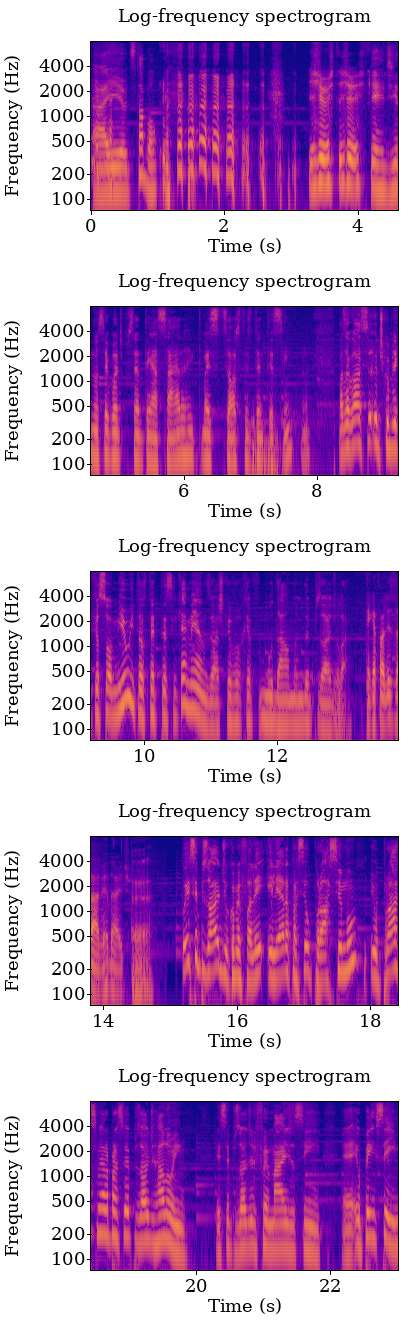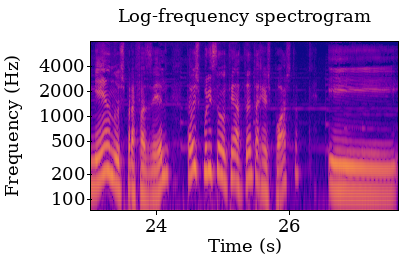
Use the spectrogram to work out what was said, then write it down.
Aí eu disse: tá bom. Justo, justo. Perdi não sei quantos por cento tem a Sara, mas se elas têm 75, né? Mas agora eu descobri que eu sou mil, então 75 é menos. Eu acho que eu vou mudar o nome do episódio lá. Tem que atualizar, é verdade. É. Esse episódio, como eu falei, ele era para ser o próximo, e o próximo era para ser o episódio de Halloween. Esse episódio ele foi mais assim. É, eu pensei menos para fazer ele. Talvez por isso eu não tenha tanta resposta. E.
